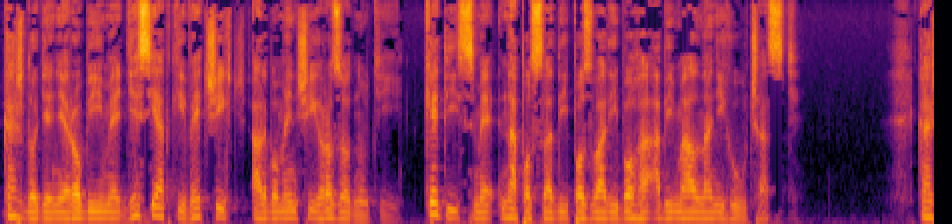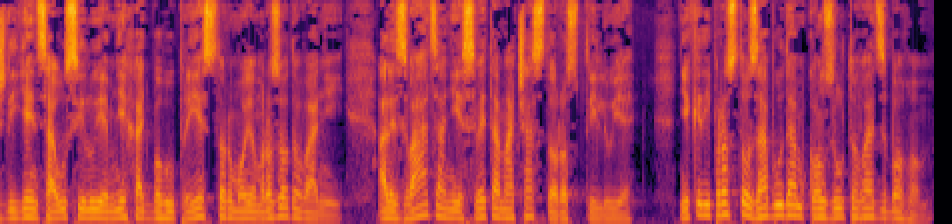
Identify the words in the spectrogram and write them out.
Každodenne robíme desiatky väčších alebo menších rozhodnutí. Kedy sme naposledy pozvali Boha, aby mal na nich účasť? Každý deň sa usilujem nechať Bohu priestor v mojom rozhodovaní, ale zvádzanie sveta ma často rozptýľuje. Niekedy prosto zabúdam konzultovať s Bohom.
